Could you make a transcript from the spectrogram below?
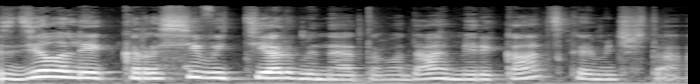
сделали красивый термин этого, да, американская мечта.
